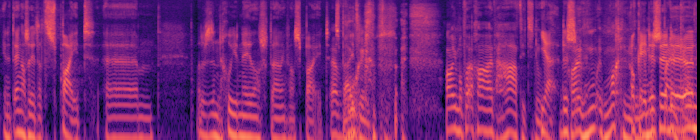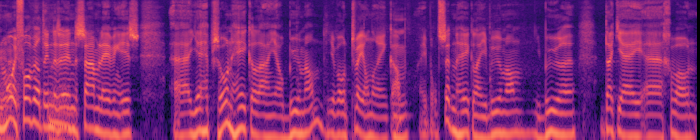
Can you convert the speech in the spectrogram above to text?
in het Engels heet dat spite. Ehm, wat is een goede Nederlandse vertaling van spite? Ja, spijt. wroeging. Oh, iemand gewoon uit haat iets doen. Ja, dus- Gewoon, ik, ik mag je niet. Oké, dus een mooi voorbeeld in de, Mm. in de samenleving is... eh, je hebt zo'n hekel aan jouw buurman. Je woont twee onder één kap. Mm. Je hebt ontzettend hekel aan je buurman, je buren... dat jij eh, gewoon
